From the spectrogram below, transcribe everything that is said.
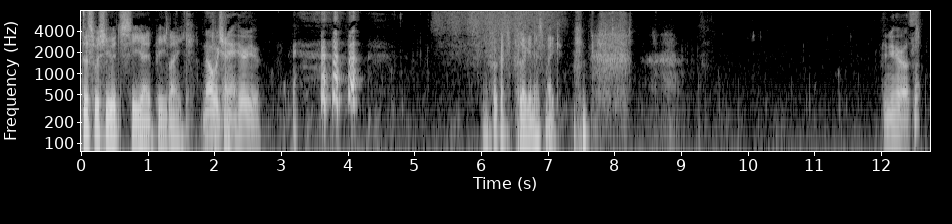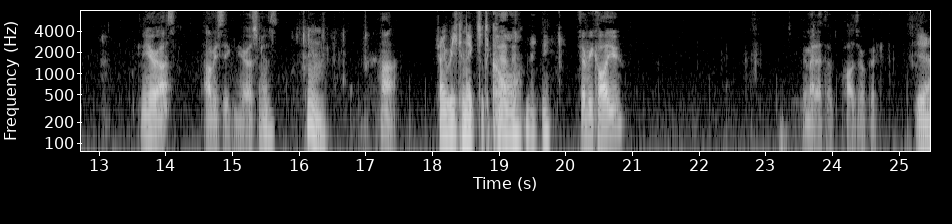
This was UHC, I'd be like, No, we Check. can't hear you. I forgot to plug in his mic. Can you hear us? Can you hear us? Obviously, you can hear us. 'cause- Hmm. huh? Try reconnect to the What happened? call, maybe. Should I recall you? We might have to pause real quick. Yeah.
